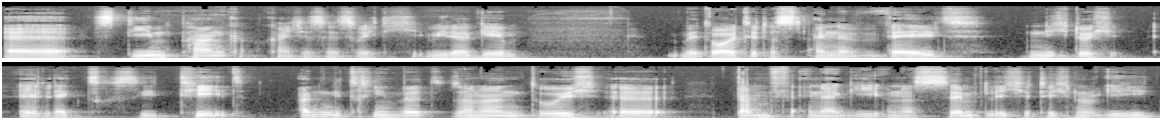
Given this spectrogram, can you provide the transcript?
äh, Steampunk, kann ich das jetzt richtig wiedergeben, bedeutet, dass eine Welt nicht durch Elektrizität angetrieben wird, sondern durch äh, Dampfenergie und dass sämtliche Technologie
